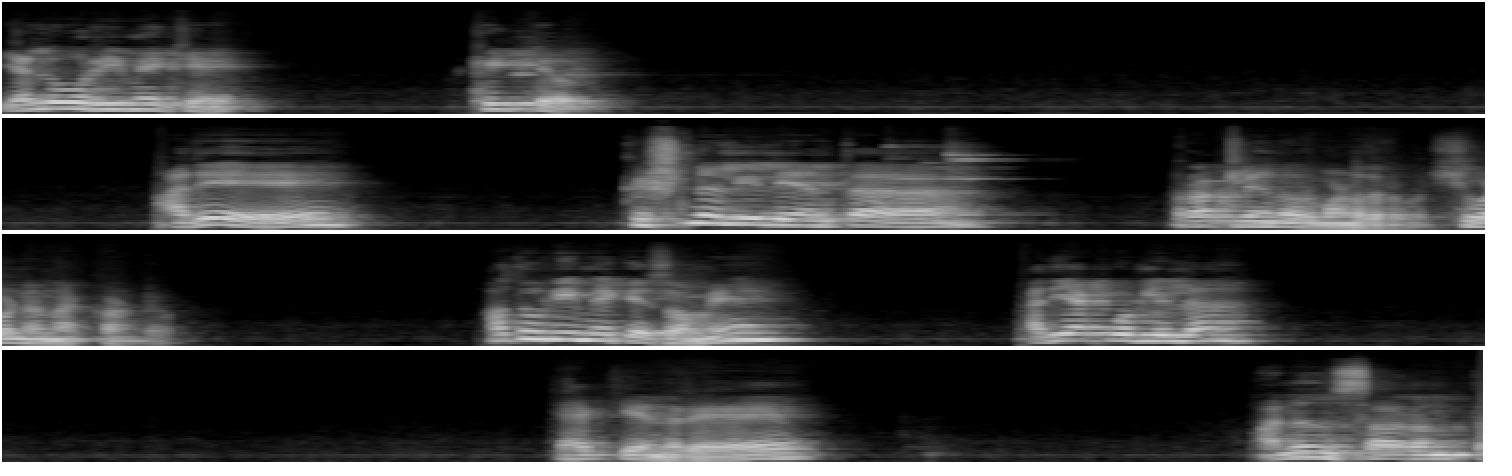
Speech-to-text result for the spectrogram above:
ಎಲ್ಲವೂ ರೀಮೇಕೆ ಹಿಟ್ ಅದೇ ಕೃಷ್ಣ ಲೀಲೆ ಅಂತ ರಾಕ್ಲೈನ್ ಅವ್ರು ಮಾಡಿದ್ರು ಶಿವಣ್ಣನ ಹಾಕ್ಕೊಂಡು. ಅದು ರೀಮೇಕೆ ಸ್ವಾಮಿ. ಅದು ಯಾಕೆ ಕೊಡಲಿಲ್ಲ? ಯಾಕೆ ಅಂದರೆ ಅನಂತ್ ಸಾರ್ ಅಂತ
